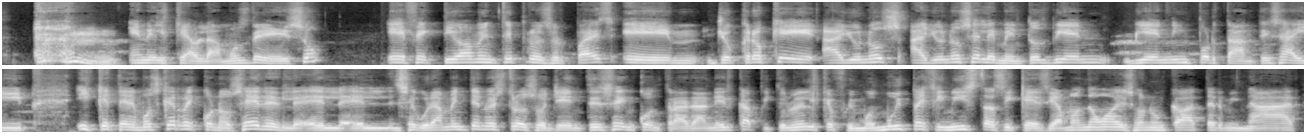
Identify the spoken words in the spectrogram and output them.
en el que hablamos de eso Efectivamente, profesor Páez, em, yo creo que hay unos, hay unos elementos bien, bien importantes ahí y que tenemos que reconocer. El, seguramente nuestros oyentes encontrarán el capítulo en el que fuimos muy pesimistas y que decíamos, no, eso nunca va a terminar,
